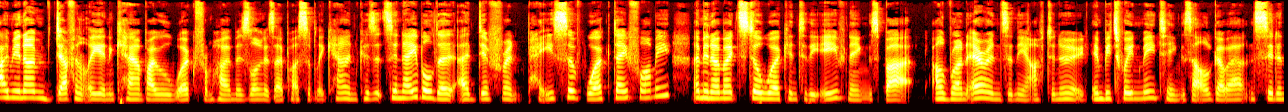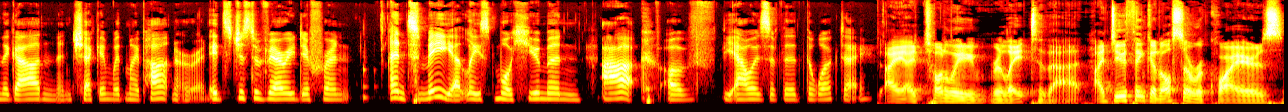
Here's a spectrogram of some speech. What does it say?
I mean, I'm definitely in camp. I will work from home as long as I possibly can because it's enabled a, a, different pace of workday for me. I mean, I might still work into the evenings, but I'll run errands in the afternoon. In between meetings, I'll go out and sit in the garden and check in with my partner. And it's just a very different, and to me at least, more human arc of the hours of the, the workday. I, I totally relate to that. I do think it also requires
